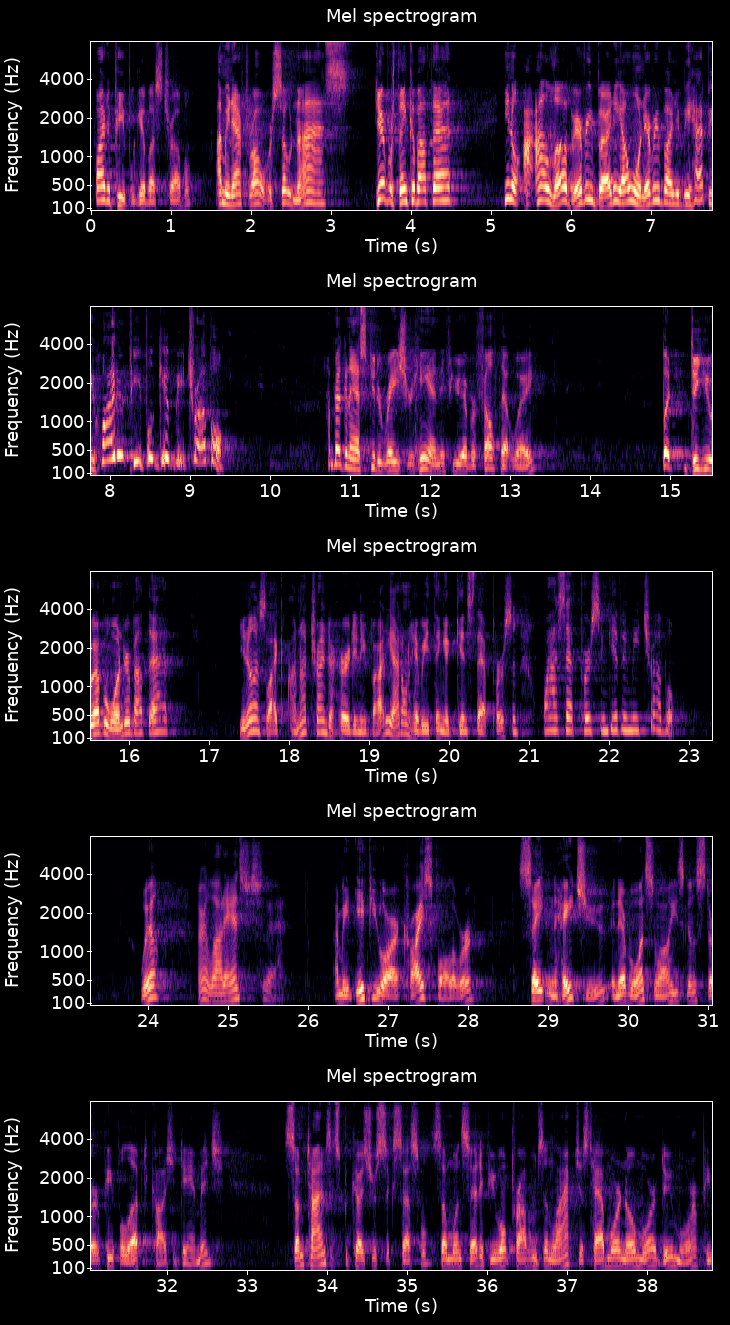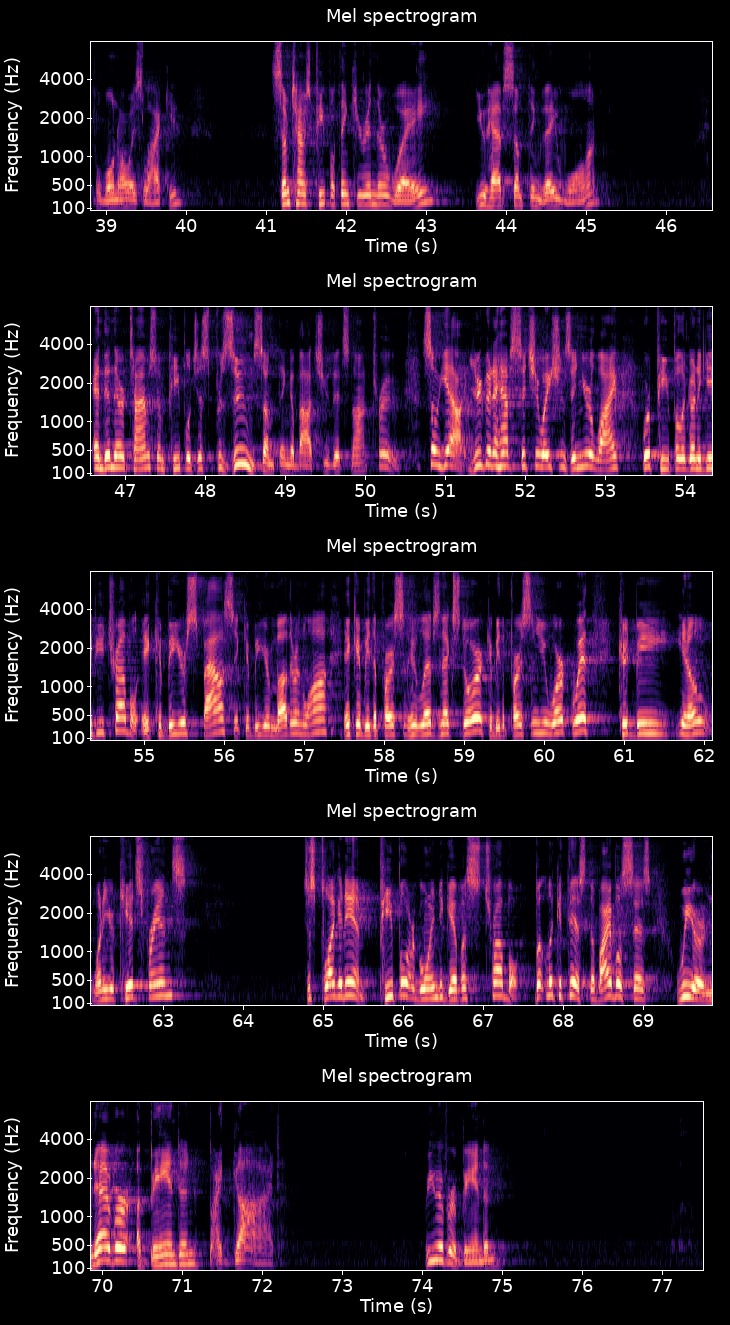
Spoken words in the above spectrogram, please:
Why do people give us trouble? I mean, after all, we're so nice. Do you ever think about that? You know, I, I love everybody, I want everybody to be happy. Why do people give me trouble? I'm not going to ask you to raise your hand if you ever felt that way. But do you ever wonder about that? You know, it's like, I'm not trying to hurt anybody. I don't have anything against that person. Why is that person giving me trouble? Well, there are a lot of answers for that. I mean, if you are a Christ follower, Satan hates you, and every once in a while he's going to stir people up to cause you damage. Sometimes it's because you're successful. Someone said, if you want problems in life, just have more, know more, do more. People won't always like you. Sometimes people think you're in their way. You have something they want. And then there are times when people just presume something about you that's not true. So, yeah, you're going to have situations in your life where people are going to give you trouble. It could be your spouse, it could be your mother in law, it could be the person who lives next door, it could be the person you work with, could be, you know, one of your kids' friends. Just plug it in. People are going to give us trouble. But look at this the Bible says we are never abandoned by God. Were you ever abandoned?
